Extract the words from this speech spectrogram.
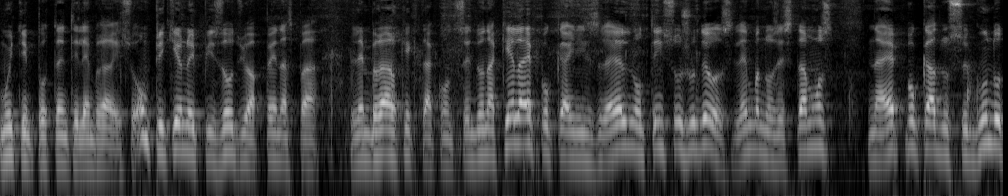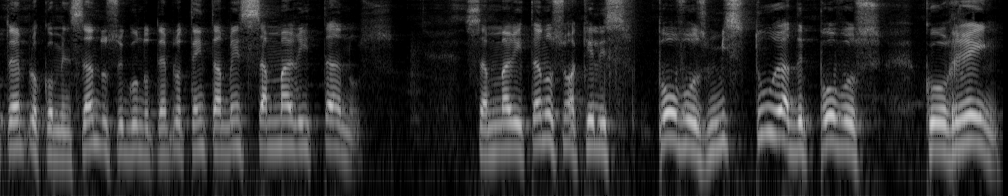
Muito importante lembrar isso. Um pequeno episódio apenas para lembrar o que está acontecendo. Naquela época em Israel não tem só judeus. Lembra, nós estamos na época do segundo templo, começando o segundo templo, tem também samaritanos. Samaritanos são aqueles povos, mistura de povos correm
